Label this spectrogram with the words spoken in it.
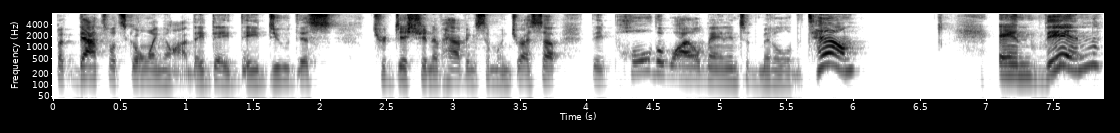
but that's what's going on. They, they, they do this tradition of having someone dress up. They pull the wild man into the middle of the town and then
